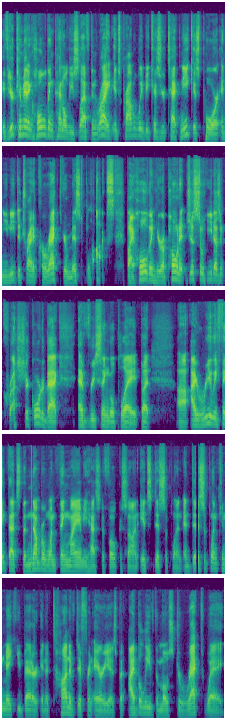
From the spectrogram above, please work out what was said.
if you're committing holding penalties left and right, it's probably because your technique is poor and you need to try to correct your missed blocks by holding your opponent just so he doesn't crush your quarterback every single play. But uh, I really think that's the number one thing Miami has to focus on. It's discipline, and discipline can make you better in a ton of different areas. But I believe the most direct way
